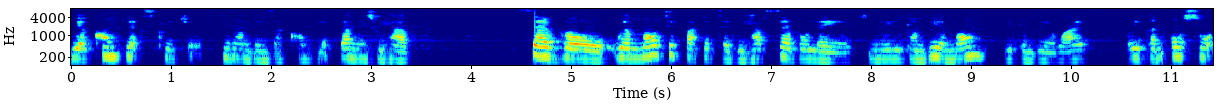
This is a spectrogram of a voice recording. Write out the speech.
We are complex creatures. Human beings are complex. That means we have several, we're multifaceted. We have several layers. You know, you can be a mom, you can be a wife, or you can also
